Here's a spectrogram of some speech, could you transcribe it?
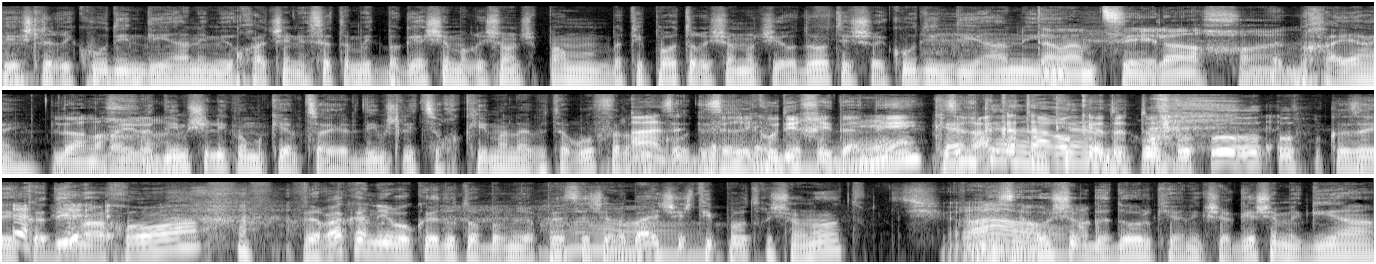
אה, ויש לי ריקוד אינדיאני מיוחד שאני עושה תמיד בגשם הראשון, שפעם בטיפות הראשונות שיורדות יש ריקוד אינדיאני. אתה ממציא, לא נכון. בחיי. לא נכון. הילדים שלי כמו מכיר, הילדים שלי צוחקים עליי בטירוף על אה, זה- הריקוד זה הזה. ריקוד יחידני? כן, זה רק כן, אתה כן. רוקד אותו. כזה קדימה אחורה, ורק אני רוקד אותו במרפסת של הבית שיש טיפות ראשונות. וואו. זה אושר גדול, כי אני, כשהגשם מגיע,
